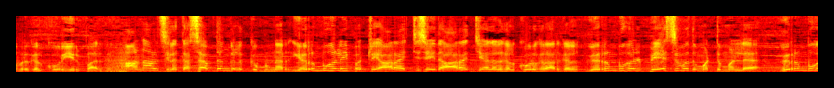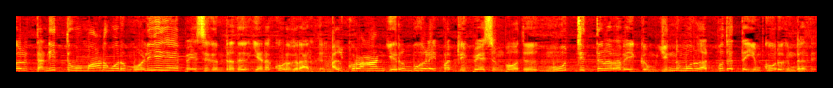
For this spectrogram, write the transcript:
அவர்கள் கூறியிருப்பார்கள். ஆனால் சில தசாப்தங்களுக்கு முன்னர் எறும்புகளை பற்றி ஆராய்ச்சி செய்த ஆராய்ச்சியாளர்கள் கூறுகிறார்கள் எறும்புகள் பேசுவது மட்டுமல்ல எறும்புகள் தனித்துவமான ஒரு மொழியையே பேசுகின்றது என கூறுகிறார்கள். அல் குர்ஆன் எறும்புகளை பற்றி பேசும்போது மூச்சு திணற வைக்கும் இன்னும் ஒரு அற்புதத்தையும் கூறுகின்றது.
